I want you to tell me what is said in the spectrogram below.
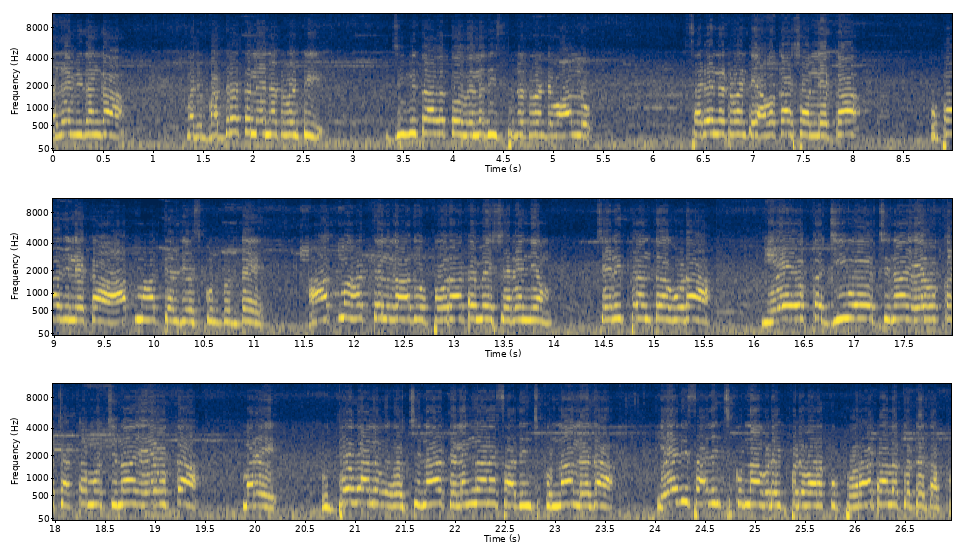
అదేవిధంగా మరి భద్రత లేనటువంటి జీవితాలతో వెళ్ళదీస్తున్నటువంటి వాళ్ళు సరైనటువంటి అవకాశాలు లేక ఉపాధి లేక ఆత్మహత్యలు చేసుకుంటుంటే ఆత్మహత్యలు కాదు పోరాటమే శరణ్యం. చరిత్ర అంతా కూడా ఏ ఒక్క జీవో వచ్చినా ఏ ఒక్క చట్టం వచ్చినా ఏ ఒక్క మరి ఉద్యోగాలు వచ్చినా తెలంగాణ సాధించుకున్నా లేదా ఏది సాధించుకున్నా కూడా ఇప్పటి వరకు పోరాటాలతోటే తప్ప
